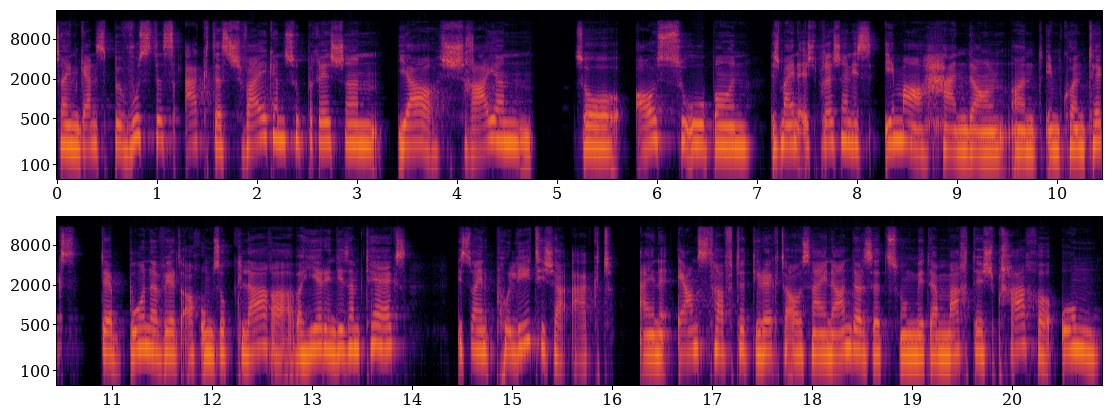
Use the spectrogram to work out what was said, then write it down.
so ein ganz bewusstes Akt, das Schweigen zu brechen, ja, schreien, so auszuüben. Ich meine, Sprechen ist immer Handeln und im Kontext der Bühne wird auch umso klarer. Aber hier in diesem Text ist so ein politischer Akt, eine ernsthafte, direkte Auseinandersetzung mit der Macht der Sprache, um,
